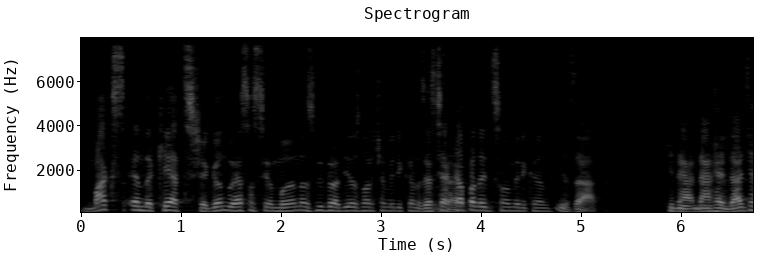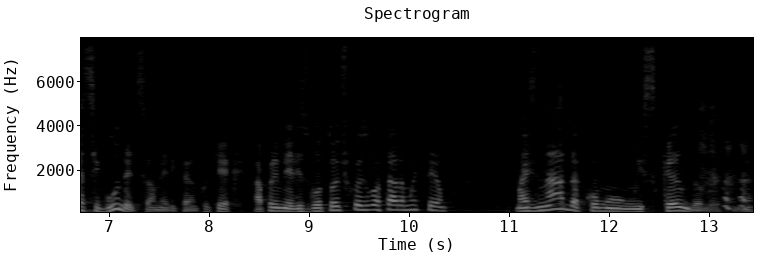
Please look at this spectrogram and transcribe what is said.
Max and the Cats, chegando essa semana às livrarias norte-americanas. Essa é a Exato. capa da edição americana. Exato. Que na, na realidade é a segunda edição americana, porque a primeira esgotou e ficou esgotada há muito tempo. Mas nada como um escândalo né,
